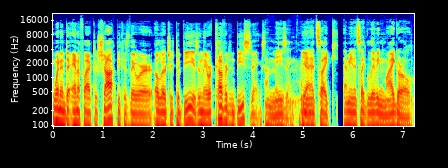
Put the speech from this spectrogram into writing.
went into anaphylactic shock because they were allergic to bees, and they were covered in bee stings. amazing i Yeah. mean it's like i mean it's like living my girl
